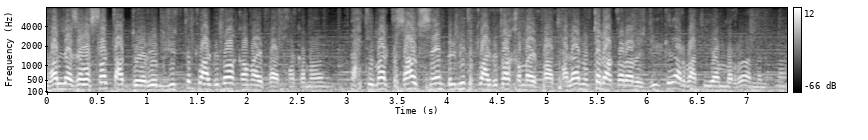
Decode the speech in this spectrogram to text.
وهلأ إذا وصلت على الدوري بجوز تطلع البطاقة ما فاتحة كمان. احتمال 99% تطلع البطاقة ما فاتحة لأنه طلع قرار جديد كل أربع أيام مرة نحن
